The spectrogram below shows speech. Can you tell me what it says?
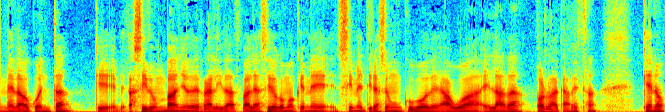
me he dado cuenta que ha sido un baño de realidad, ¿vale? Ha sido como que me, si me tirasen un cubo de agua helada por la cabeza, que no,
